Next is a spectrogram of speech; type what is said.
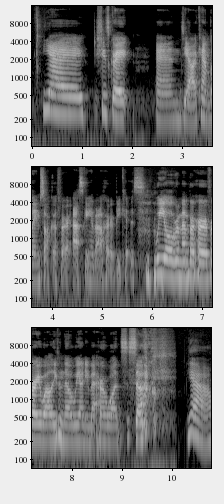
Yay! She's great. And yeah, I can't blame Sokka for asking about her because we all remember her very well, even though we only met her once. So, yeah.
